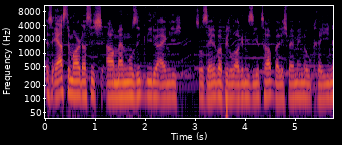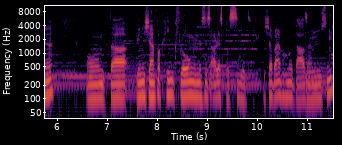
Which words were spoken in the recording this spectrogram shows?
das erste Mal, dass ich äh, mein Musikvideo eigentlich so selber ein bisschen organisiert habe, weil ich war immer in der Ukraine und da bin ich einfach hingeflogen und es ist alles passiert. Ich habe einfach nur da sein müssen.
